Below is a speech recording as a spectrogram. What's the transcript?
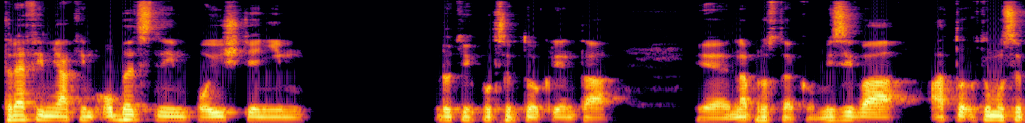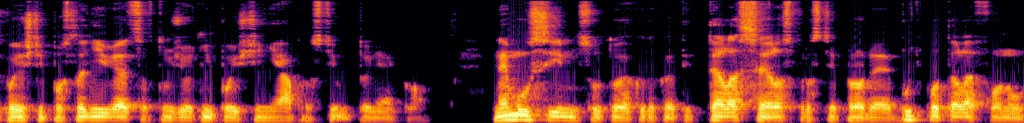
trefím nějakým obecným pojištěním do těch potřeb toho klienta, je naprosto jako mizivá a to, k tomu se pojí ještě poslední věc, co v tom životním pojištění já prostě úplně jako nemusím, jsou to jako takové ty telesales prostě prodeje, buď po telefonu,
